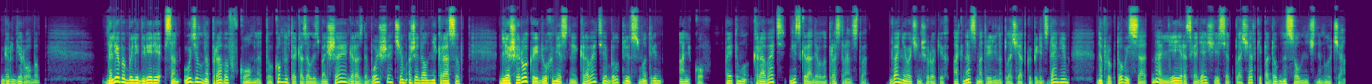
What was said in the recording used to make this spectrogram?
гардеробом. Налево были двери в санузел, направо в комнату. Комната оказалась большая, гораздо больше, чем ожидал Некрасов. Для широкой двухместной кровати был предусмотрен альков, поэтому кровать не скрадывала пространство. Два не очень широких окна смотрели на площадку перед зданием, на фруктовый сад, на аллеи, расходящиеся от площадки, подобно солнечным лучам.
